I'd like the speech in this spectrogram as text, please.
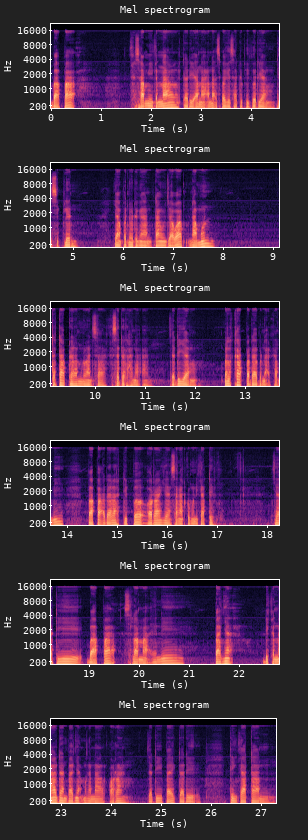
Bapak kami kenal dari anak-anak sebagai satu figur yang disiplin, yang penuh dengan tanggung jawab, namun tetap dalam nuansa kesederhanaan. Jadi yang melekat pada benak kami Bapak adalah tipe orang yang sangat komunikatif. Jadi Bapak selama ini banyak dikenal dan banyak mengenal orang. Jadi baik dari tingkatan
